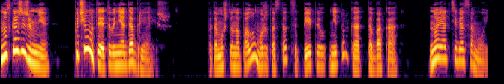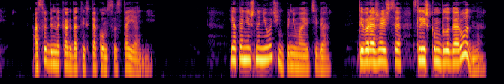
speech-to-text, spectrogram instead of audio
«Ну скажи же мне, почему ты этого не одобряешь?» «Потому что на полу может остаться пепел не только от табака, но и от тебя самой» особенно когда ты в таком состоянии. Я, конечно, не очень понимаю тебя. Ты выражаешься слишком благородно.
